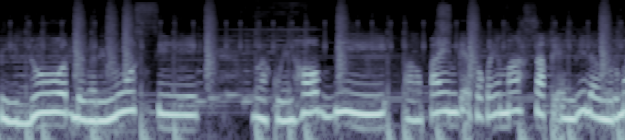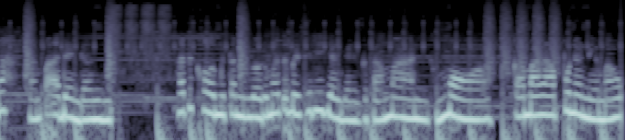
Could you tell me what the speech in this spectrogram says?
tidur dengerin musik ngelakuin hobi ngapain kayak pokoknya masak. Ya ini dalam rumah tanpa ada yang ganggu. Tapi kalau minta di luar rumah tuh biasanya dia jalan-jalan ke taman ke mall ke mana pun yang dia mau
